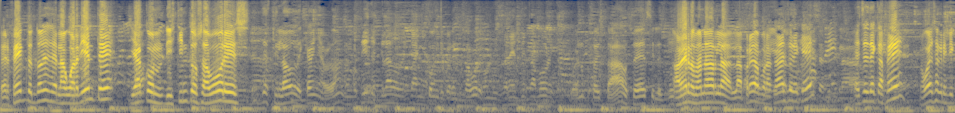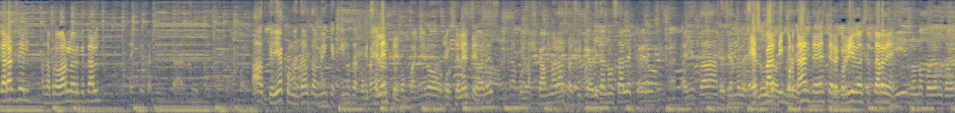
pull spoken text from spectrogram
Perfecto, entonces el aguardiente ya con distintos sabores. Es destilado de caña, ¿verdad? Sí, destilado de caña. Con diferentes sabores. Con diferentes sabores. Bueno, pues ahí está. A ustedes si les gusta. A ver, nos van a dar la, la prueba por acá. ¿Este de qué es? Este es de café. Me voy a sacrificar, Axel. Vamos a probarlo, a ver qué tal. Ah, quería comentar también que aquí nos acompaña Excelente. nuestro compañero José Luis Excelente. Suárez en las cámaras, así que ahorita no sale, pero ahí está deseándoles Es parte importante de este recorrido esta tarde. Sí, no, no podríamos haber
